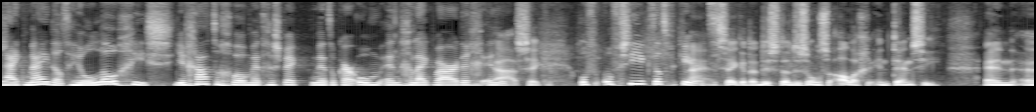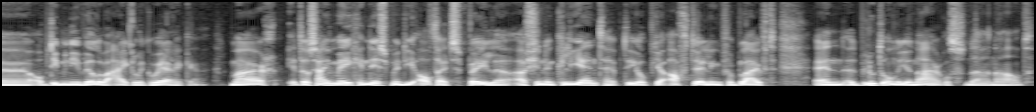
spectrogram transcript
Lijkt mij dat heel logisch. Je gaat toch gewoon met respect met elkaar om en gelijkwaardig. En ja, zeker. Of, of zie ik dat verkeerd? Nee, zeker, dat is, dat is onze aller intentie. En uh, op die manier willen we eigenlijk werken. Maar er zijn mechanismen die altijd spelen. Als je een cliënt hebt die op je afdeling verblijft en het bloed onder je nagels vandaan haalt.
